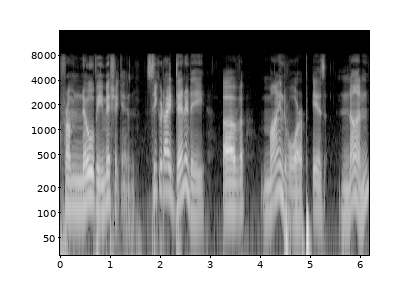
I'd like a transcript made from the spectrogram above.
from Novi, Michigan. Secret identity of Mind Warp is none.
